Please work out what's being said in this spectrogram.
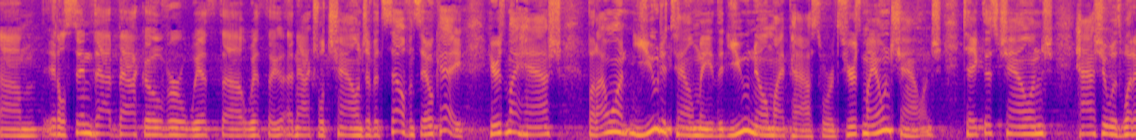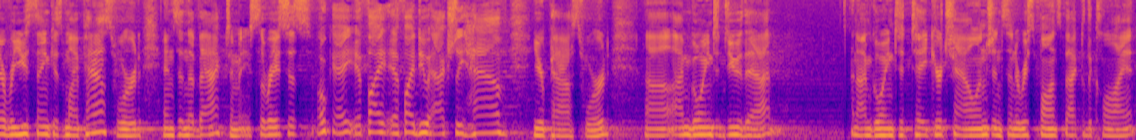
um, it'll send that back over with, uh, with a, an actual challenge of itself and say, okay, here's my hash, but I want you to tell me that you know my passwords. Here's my own challenge. Take this challenge, hash it with whatever you think is my password, and send it back to me. So the race says, okay, if I, if I do actually have your password, uh, I'm going to do that and I'm going to take your challenge and send a response back to the client.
